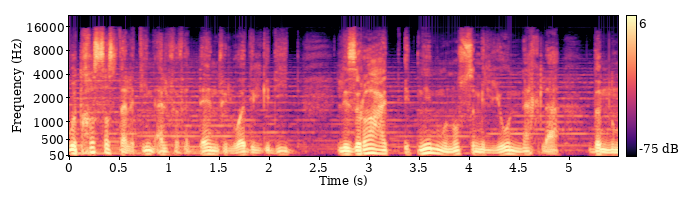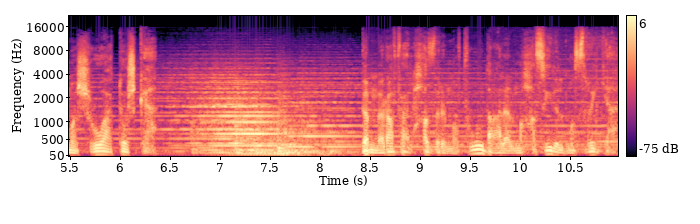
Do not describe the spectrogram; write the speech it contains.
وتخصص 30 ألف فدان في الوادي الجديد لزراعة 2.5 مليون نخلة ضمن مشروع توشكا. تم رفع الحظر المفروض على المحاصيل المصرية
